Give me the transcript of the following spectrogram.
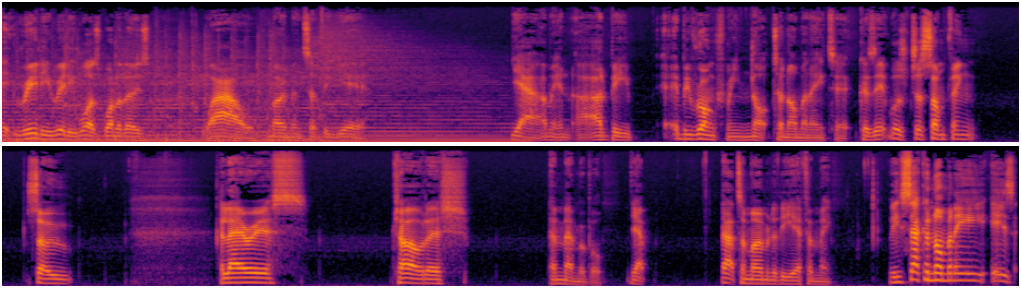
it really, really was one of those wow moments of the year. Yeah, I mean, I'd be it'd be wrong for me not to nominate it because it was just something so hilarious, childish, and memorable. Yep, that's a moment of the year for me. The second nominee is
